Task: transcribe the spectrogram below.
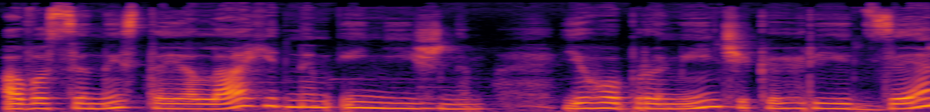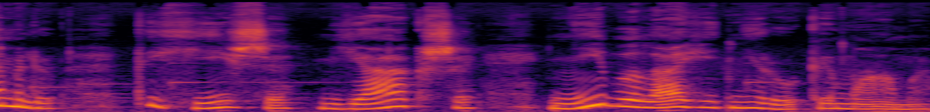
а восени стає лагідним і ніжним. Його промінчики гріють землю тихіше, м'якше, ніби лагідні руки мами.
